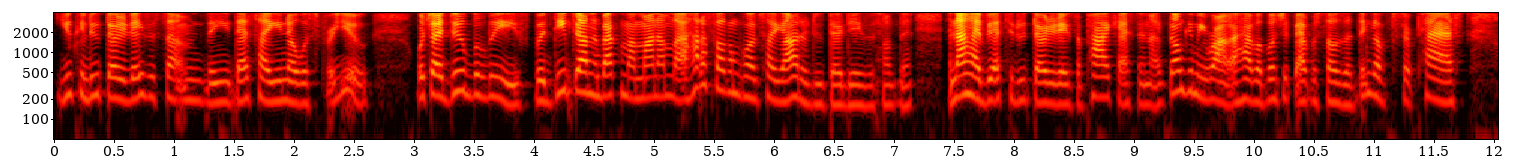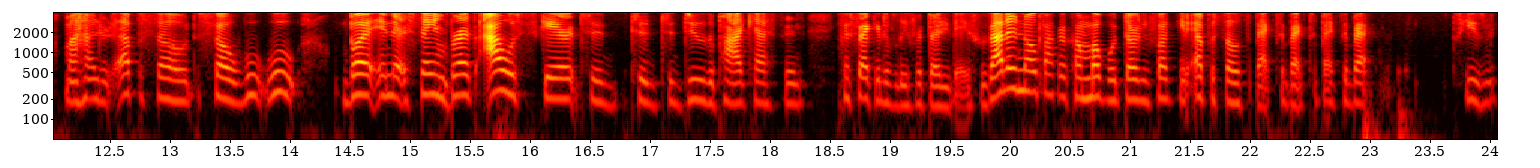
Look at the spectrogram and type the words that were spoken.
you can do 30 days or something, then you, that's how you know what's for you, which I do believe. But deep down in the back of my mind, I'm like, how the fuck I'm going to tell y'all to do 30 days or something? And I have yet to do 30 days of podcasting. Like, don't get me wrong, I have a bunch of episodes. I think I've surpassed my 100 episode. So, woo woo. But in that same breath, I was scared to to to do the podcasting consecutively for 30 days because I didn't know if I could come up with 30 fucking episodes back to back to back to back. Excuse me.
